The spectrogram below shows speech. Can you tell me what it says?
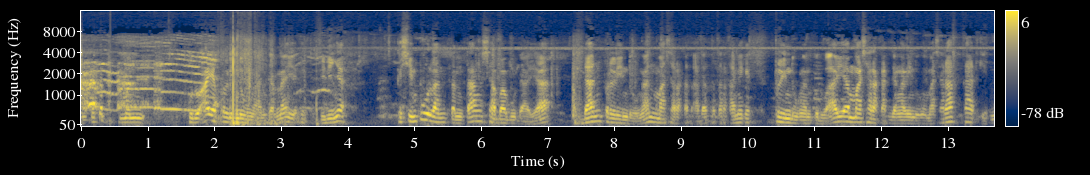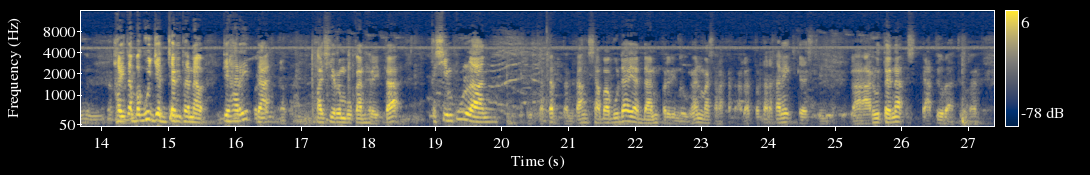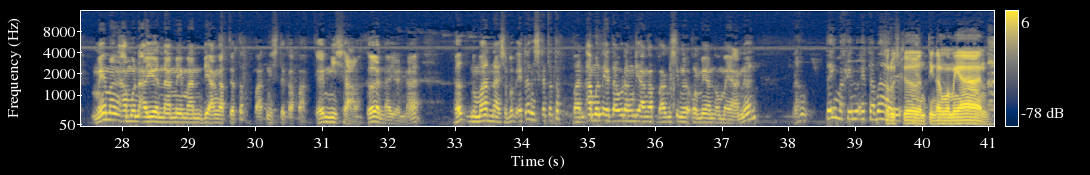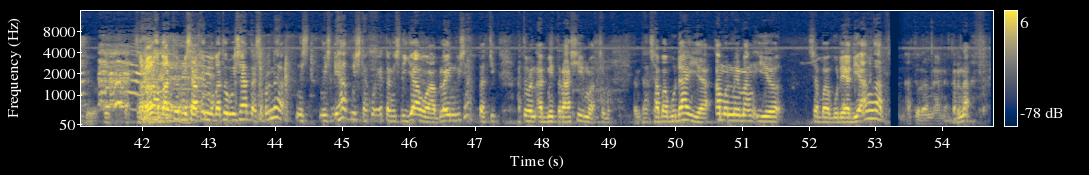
tetap men, kudu aya perlindungan karena ya, jadinya kesimpulan tentang sabah budaya dan perlindungan masyarakat adat. Tetarakane ke perlindungan kedua aya masyarakat jangan lindungi masyarakat gitu. Harita bagujad cerita na di harita hasil rembukan harita kesimpulan tetap tentang sabah budaya dan perlindungan masyarakat adat. Tetarakane ke baru tena atur aturan memang amun ayeuna memang dianggap tetepat nih teu kapake misalkan ayeuna hek nu mana? Sebab eta geus katetepan amun eta orang dianggap bagus omean-omeanan nah teuing make nu eta bae. Teruskan tinggal ngomean. Padahal batur misalkan mau batur wisata sebenarnya geus geus dihapus tak eta geus dijawab. Lain wisata cik aturan administrasi mah tentang sabah budaya. Amun memang iya sabah budaya dianggap aturan karena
